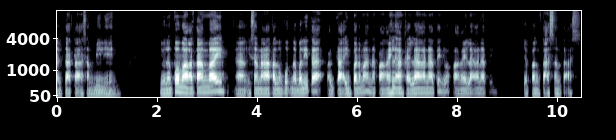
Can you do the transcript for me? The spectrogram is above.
nagtataas ang bilihin. Yun lang po mga katambay, ang isang nakakalungkot na balita, pagkain pa naman na pangailangan, kailangan natin, di ba? Pangailangan natin. Siya pang taas ng taas.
